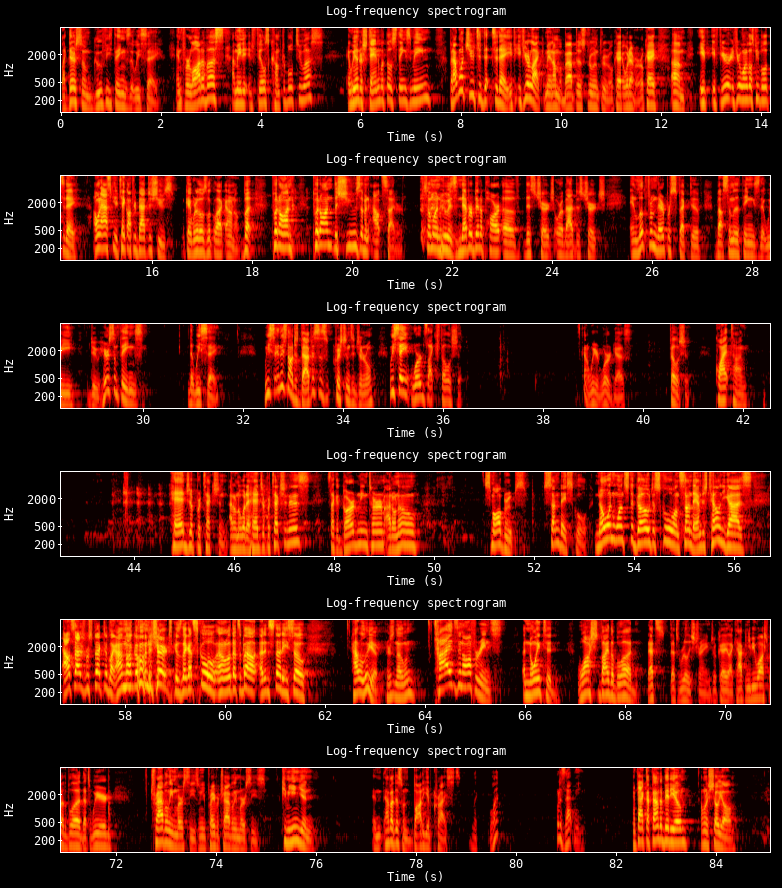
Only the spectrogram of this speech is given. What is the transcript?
Like there's some goofy things that we say. And for a lot of us, I mean, it, it feels comfortable to us and we understand what those things mean. But I want you to today, if, if, you're like, man, I'm a Baptist through and through, okay, whatever, okay? Um, if, if, you're, if you're one of those people today, I want to ask you to take off your Baptist shoes. Okay, what do those look like? I don't know. But put on, put on the shoes of an outsider, someone who has never been a part of this church or a Baptist church, and look from their perspective about some of the things that we do. Here's some things that we say. We say, and it's not just Baptists, is Christians in general. We say words like fellowship. It's kind of a weird word, guys. Fellowship. Quiet time. hedge of protection. I don't know what a hedge of protection is. It's like a gardening term, I don't know. Small groups, Sunday school. No one wants to go to school on Sunday. I'm just telling you guys, outsider's perspective, like, I'm not going to church because they got school. I don't know what that's about. I didn't study. So, hallelujah. Here's another one tithes and offerings, anointed, washed by the blood. That's, that's really strange, okay? Like, how can you be washed by the blood? That's weird. Traveling mercies, when you pray for traveling mercies. Communion, and how about this one? Body of Christ. I'm like, what? What does that mean? In fact, I found a video I want to show y'all.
